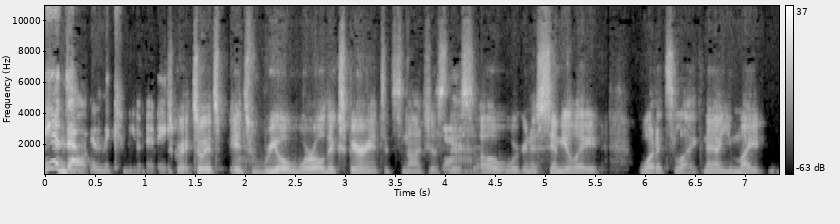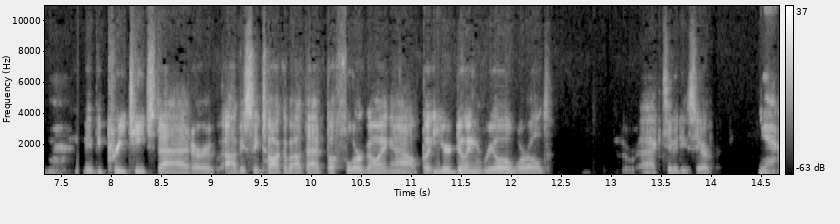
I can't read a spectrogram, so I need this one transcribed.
and out in the community. It's great. So it's it's real world experience. It's not just yeah. this, oh, we're going to simulate what it's like. Now you might yeah. maybe pre-teach that or obviously talk about that before going out, but you're doing real world activities here. Yeah,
